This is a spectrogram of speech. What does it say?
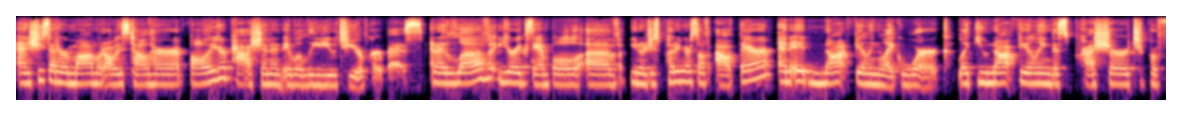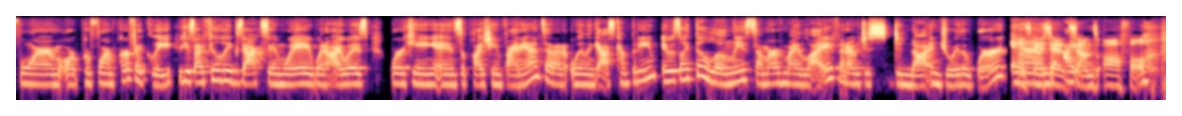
And she said her mom would always tell her, follow your passion and it will lead you to your purpose. And I love your example of, you know, just putting yourself out there and it not feeling like work, like you not feeling this pressure to perform or perform perfectly. Because I feel the exact same way when I was working in supply chain finance at an oil and gas company. It was like the loneliest summer of my life. And I was just did not enjoy the work. And I was going to say, it I, sounds awful.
